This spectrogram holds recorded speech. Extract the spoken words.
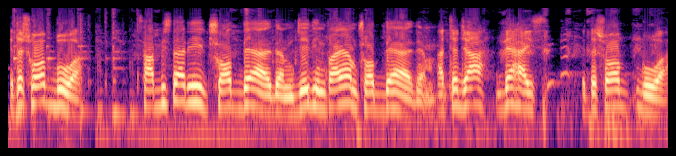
এটা সব বোয়া। ছাব্বিশ তারিখ সব দেখায় দেম যেদিন পাইম সব দেখায় দেম। আচ্ছা যা দেখাইস। এটা সব বুয়া।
